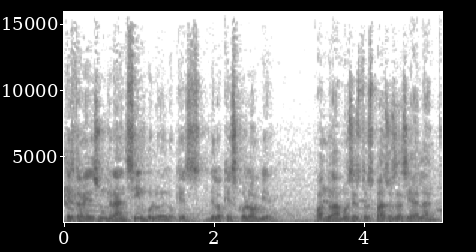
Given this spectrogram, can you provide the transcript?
que también es un gran símbolo de lo que es, de lo que es Colombia cuando damos estos pasos hacia adelante.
